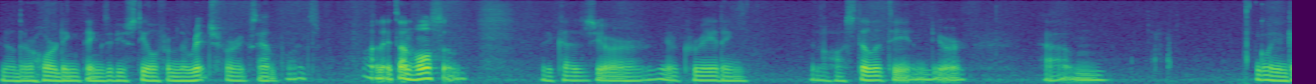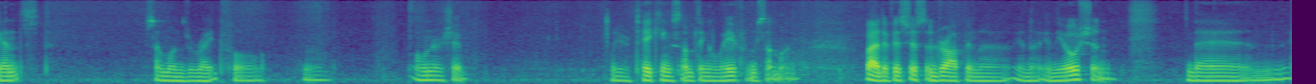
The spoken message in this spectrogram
you know they're hoarding things. If you steal from the rich, for example, it's it's unwholesome because you're you're creating you know hostility and you're um, going against someone's rightful you know, ownership you're taking something away from someone. But if it's just a drop in, a, in, a, in the ocean, then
